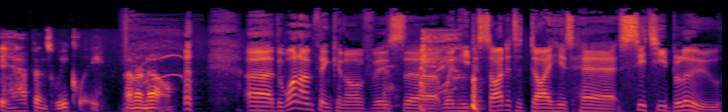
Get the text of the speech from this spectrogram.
it happens weekly. I don't know. Uh, the one I'm thinking of is uh, when he decided to dye his hair city blue.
